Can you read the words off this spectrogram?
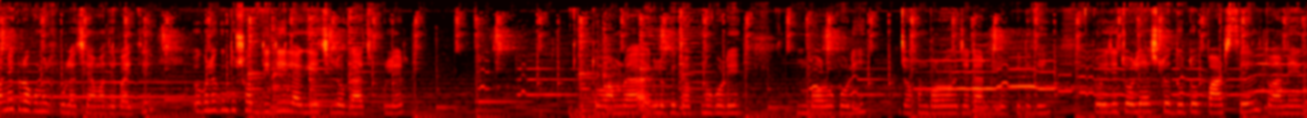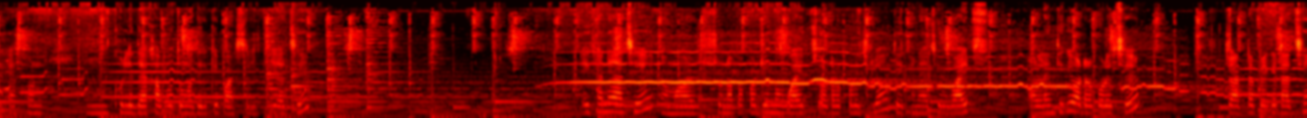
অনেক রকমের ফুল আছে আমাদের বাড়িতে। ওগুলো কিন্তু সব দিদিই লাগিয়েছিল গাছ ফুলের। তো আমরা এগুলোকে যত্ন করে, বড় করি। যখন বড় হয়ে যায় ডালগুলো কেটে দিই। তো এই যে চলে আসলো দুটো পার্সেল তো আমি এখন খুলে দেখাবো তোমাদেরকে পার্সেল কি আছে। এখানে আছে আমার সোনা পাপার জন্য ওয়াইপস অর্ডার করেছিল। তো এখানে আছে ওয়াইপস অনলাইন থেকে অর্ডার করেছে। চারটা প্যাকেট আছে।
